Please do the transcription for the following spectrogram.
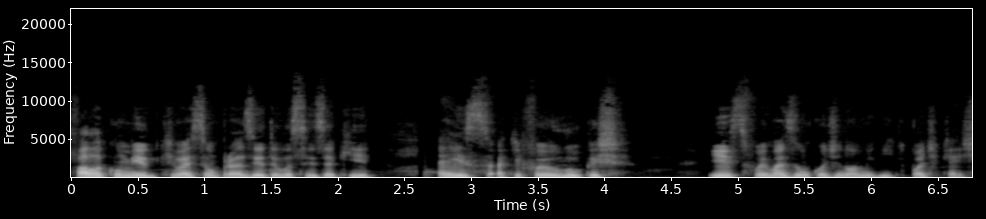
fala comigo que vai ser um prazer ter vocês aqui. É isso, aqui foi o Lucas e esse foi mais um Codinome Geek Podcast.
